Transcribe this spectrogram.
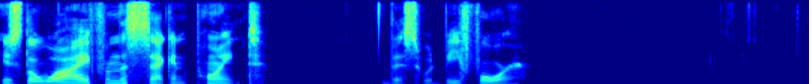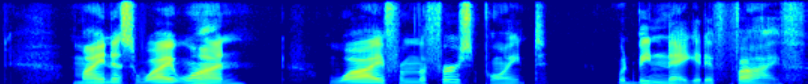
is the y from the second point. This would be 4. Minus y1, y from the first point, would be negative 5.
